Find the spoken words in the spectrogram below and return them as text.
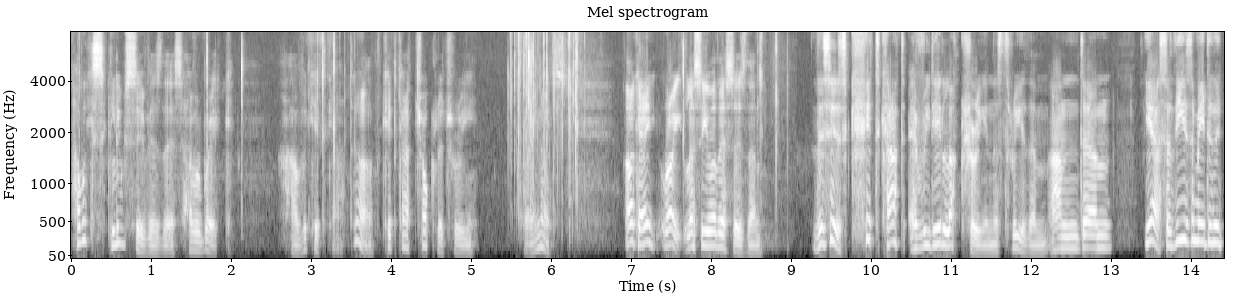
How exclusive is this? Have a break. Have a Kit Kat. Oh, Kit Kat chocolatery. Very nice. Okay, right, let's see what this is then. This is Kit Kat Everyday Luxury, and there's three of them. And, um, yeah, so these are made in the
